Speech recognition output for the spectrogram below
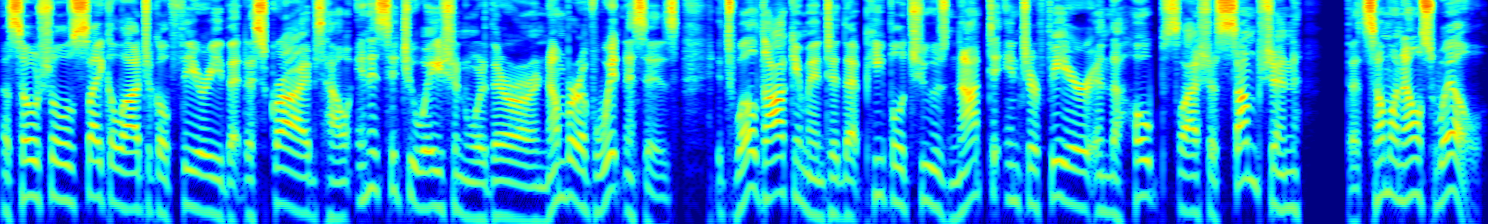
a social psychological theory that describes how in a situation where there are a number of witnesses, it's well documented that people choose not to interfere in the hope slash assumption that someone else will.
